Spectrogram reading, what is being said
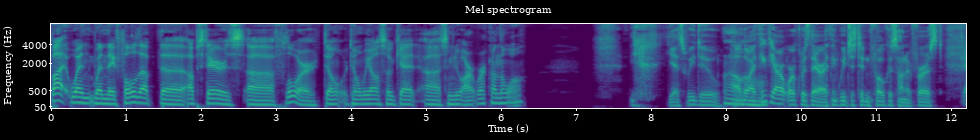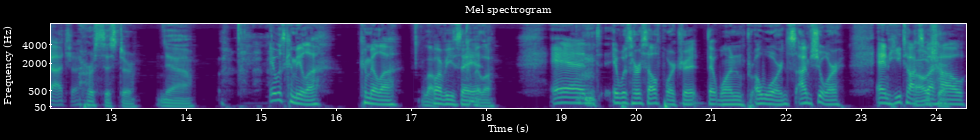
But when when they fold up the upstairs uh, floor, don't don't we also get uh, some new artwork on the wall? Yes, we do. Although I Oh. think the artwork was there. I think we just didn't focus on it first. Gotcha. Her sister. Yeah. It was Camila, Camilla, Love however you say it. Camilla. and it was her self portrait that won awards, I'm sure. And he talks Oh, about sure. how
